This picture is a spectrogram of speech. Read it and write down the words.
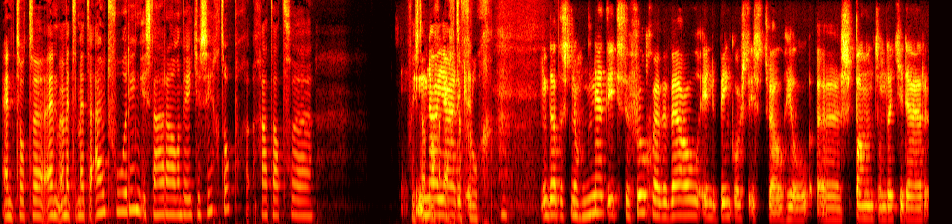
En, tot, en met, met de uitvoering, is daar al een beetje zicht op? Gaat dat... Of is dat nou nog ja, echt te vroeg? Dat is nog net iets te vroeg. We hebben wel in de Binkhorst is het wel heel uh, spannend, omdat je daar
